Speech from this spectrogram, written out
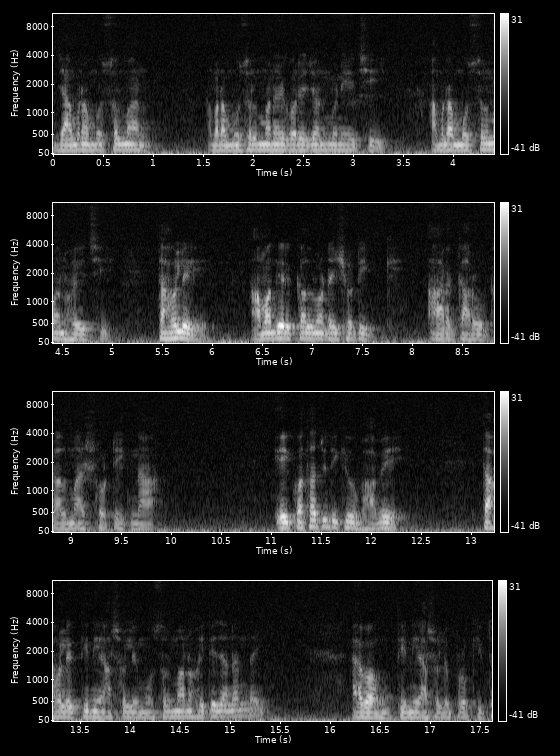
যে আমরা মুসলমান, আমরা মুসলমানের ঘরে জন্ম নিয়েছি, আমরা মুসলমান হয়েছি, তাহলে আমাদের কালমাটাই সঠিক আর কারও কালমা সঠিক না। এই কথা যদি কেউ ভাবে, তাহলে তিনি আসলে মুসলমান হইতে জানেন নাই এবং তিনি আসলে প্রকৃত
